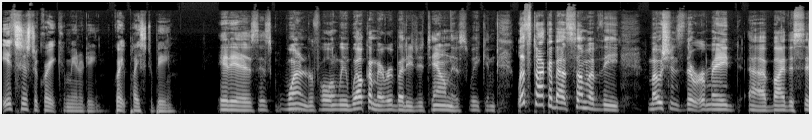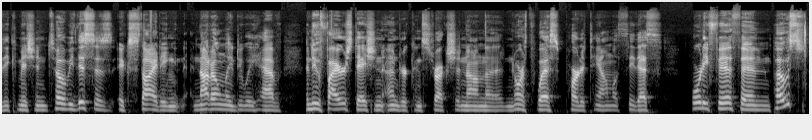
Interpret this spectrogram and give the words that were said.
It's just a great community, great place to be. It is. It's wonderful. And we welcome everybody to town this week. And let's talk about some of the motions that were made uh, by the City Commission. Toby, this is exciting. Not only do we have a new fire station under construction on the northwest part of town, let's see, that's 45th and Post?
